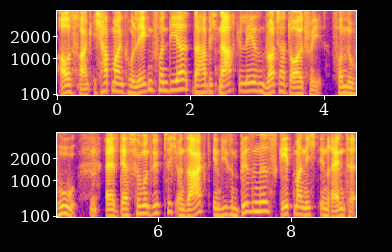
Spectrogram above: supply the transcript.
aus, Frank? Ich habe mal einen Kollegen von dir, da habe ich nachgelesen, Roger Daltrey von The Who. Äh, der ist 75 und sagt, in diesem Business geht man nicht in Rente.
